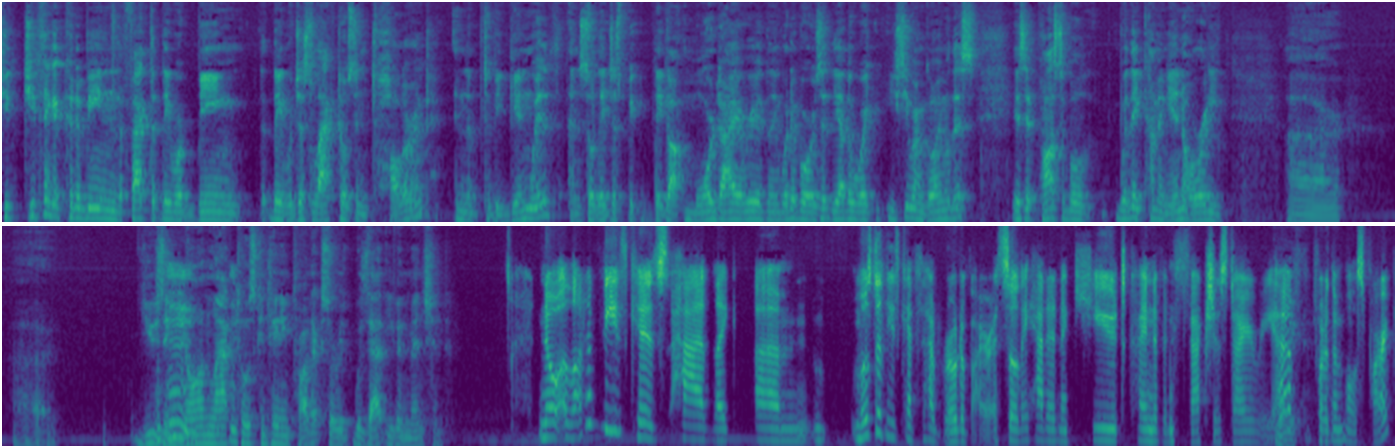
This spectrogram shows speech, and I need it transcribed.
do you, do you think it could have been the fact that they were being that they were just lactose intolerant in the to begin with, and so they just be, they got more diarrhea than they would have, or is it the other way? You see where I'm going with this? Is it possible were they coming in already uh, uh, using mm-hmm. non-lactose containing products, or was that even mentioned? No, a lot of these kids had like um, most of these cats had rotavirus, so they had an acute kind of infectious diarrhea right. for the most part.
